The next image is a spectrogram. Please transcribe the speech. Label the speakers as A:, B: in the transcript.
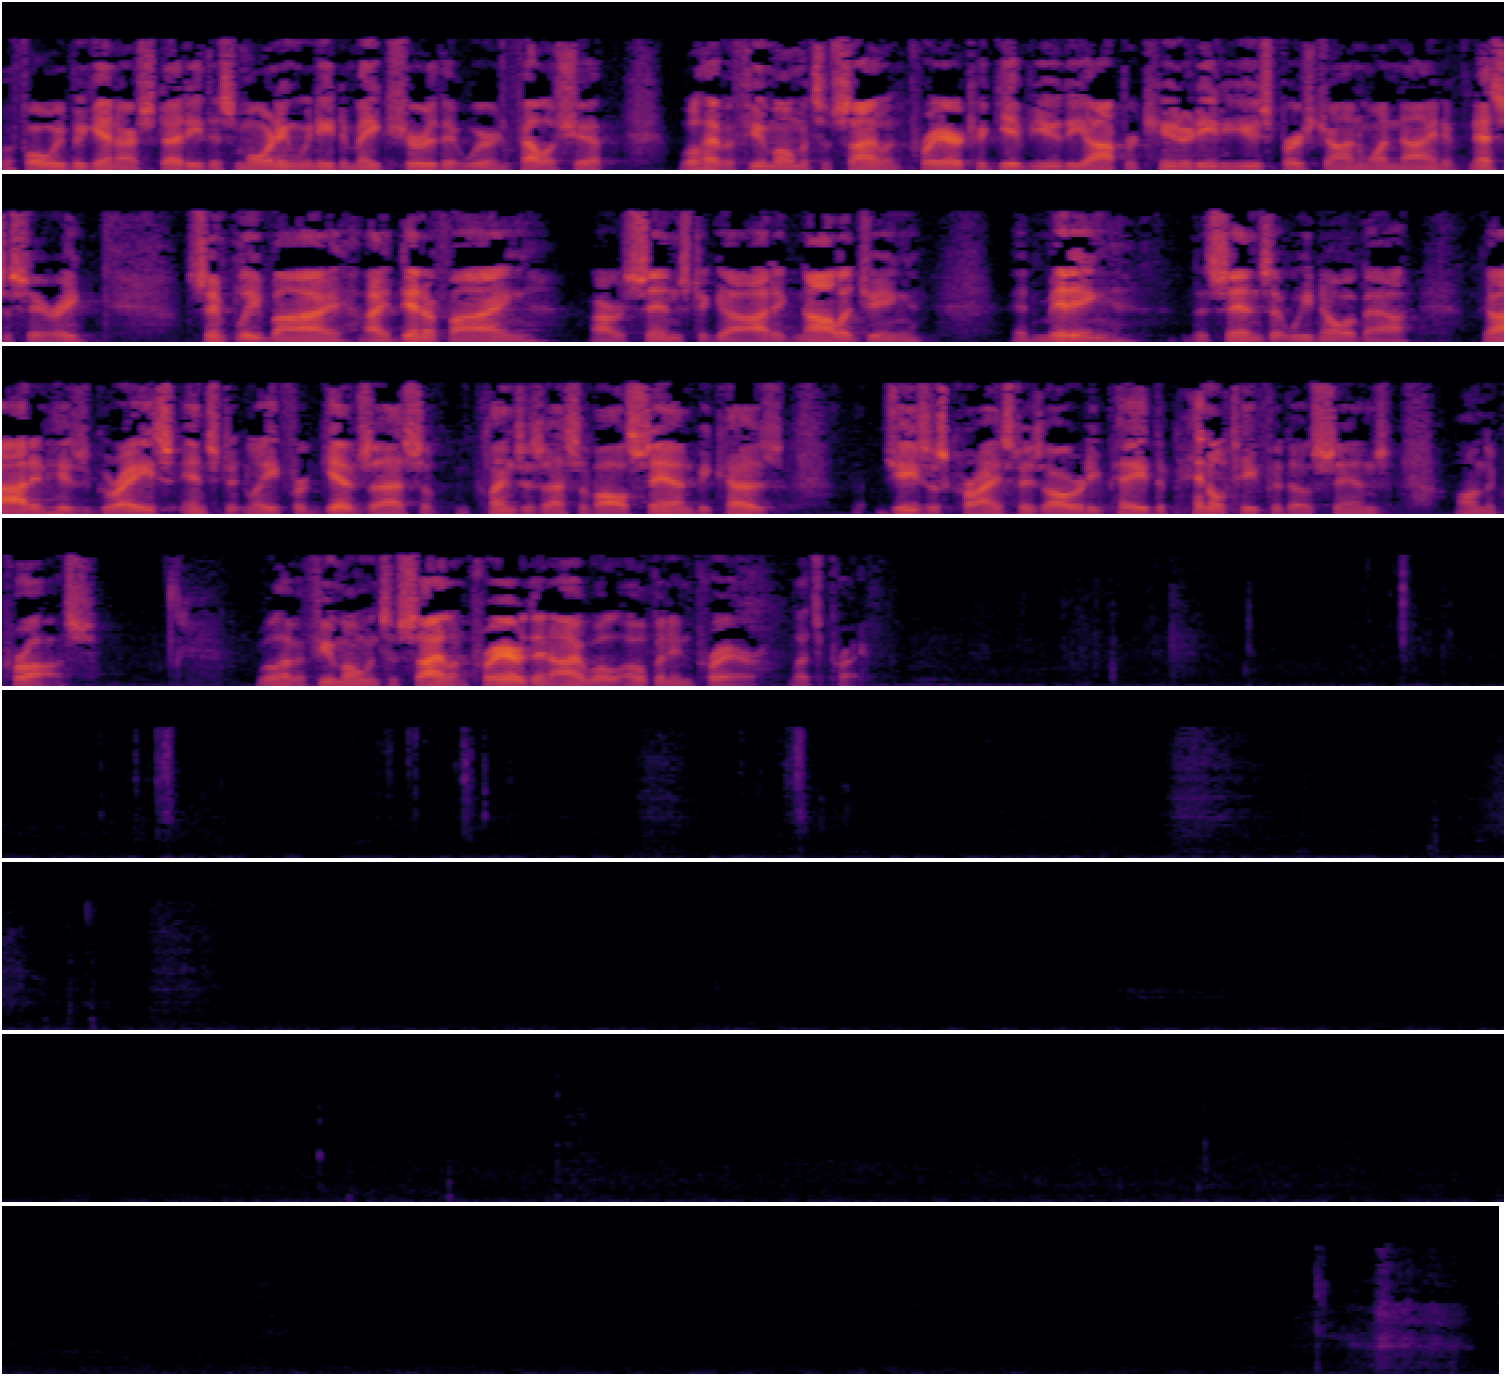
A: Before we begin our study this morning, we need to make sure that we're in fellowship. We'll have a few moments of silent prayer to give you the opportunity to use 1 John 1 9 if necessary, simply by identifying our sins to God, acknowledging, admitting the sins that we know about. God in His grace instantly forgives us, cleanses us of all sin because Jesus Christ has already paid the penalty for those sins on the cross. We'll have a few moments of silent prayer, then I will open in prayer. Let's pray.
